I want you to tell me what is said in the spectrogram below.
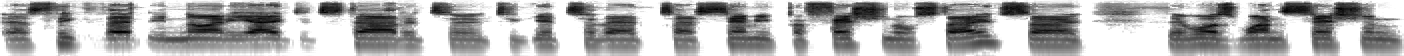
I think that in '98 it started to to get to that uh, semi-professional stage. So there was one session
